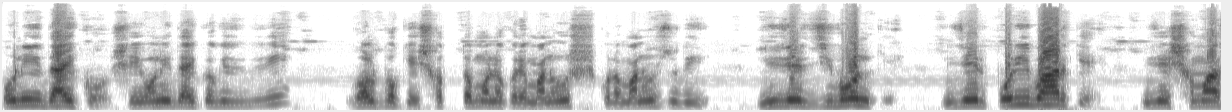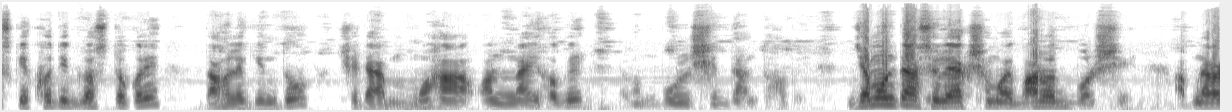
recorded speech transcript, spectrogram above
অনিদায়ক সেই অনিদায়ককে যদি গল্পকে সত্য মনে করে মানুষ, কোনো মানুষ যদি নিজের জীবনকে, নিজের পরিবারকে, নিজের সমাজকে ক্ষতিগ্রস্ত করে, তাহলে কিন্তু সেটা মহা অন্যায় হবে এবং ভুল সিদ্ধান্ত হবে। যেমনটা ছিল এক সময় ভারতবর্ষে, আপনারা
